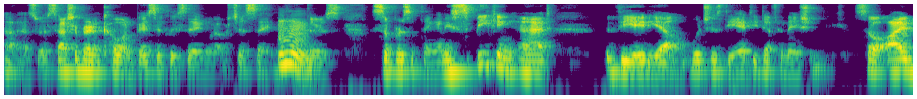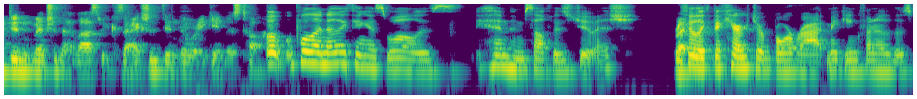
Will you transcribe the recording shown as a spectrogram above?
not Ezra, Sacha Baron Cohen, basically saying what I was just saying. that Mhm. There's subversive thing, and he's speaking at the ADL, which is the Anti Defamation League. So I didn't mention that last week because I actually didn't know where he gave this talk. Well, well, another thing as well is him himself is Jewish. right. So like the character Borat making fun of those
